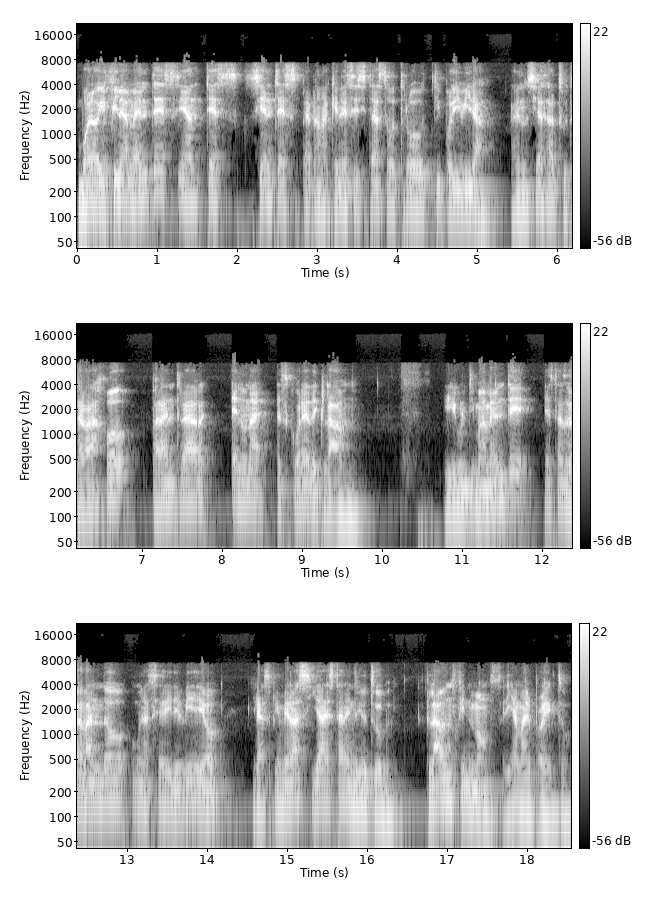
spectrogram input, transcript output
Bueno, y finalmente sientes, sientes perdón, que necesitas otro tipo de vida. Renuncias a tu trabajo para entrar en una escuela de clown. Y últimamente estás grabando una serie de vídeos y las primeras ya están en YouTube. Clown Finmont se llama el proyecto.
